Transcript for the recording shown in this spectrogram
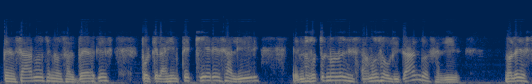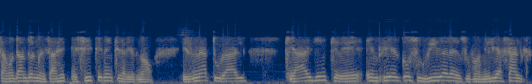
pensarnos en los albergues, porque la gente quiere salir, nosotros no los estamos obligando a salir, no les estamos dando el mensaje que sí tienen que salir, no, es natural que alguien que ve en riesgo su vida la de su familia salga,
